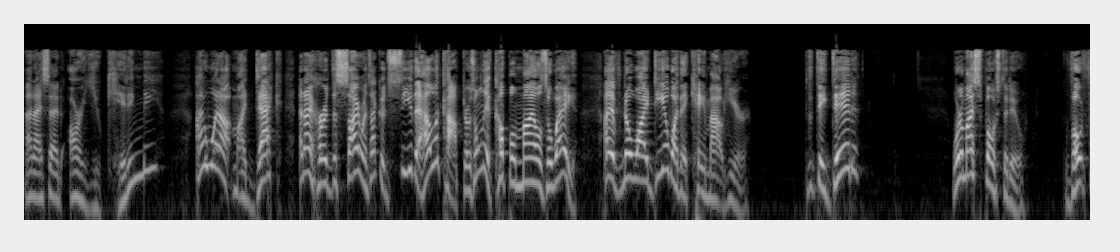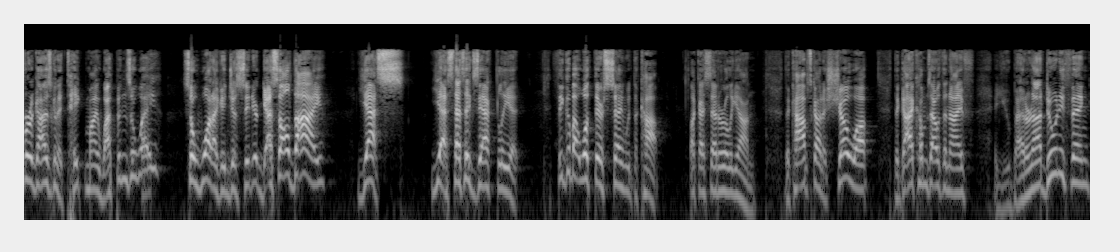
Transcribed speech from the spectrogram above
And I said, Are you kidding me? I went out my deck and I heard the sirens. I could see the helicopters only a couple miles away. I have no idea why they came out here. But they did. What am I supposed to do? Vote for a guy who's going to take my weapons away? So what? I can just sit here, guess I'll die. Yes. Yes, that's exactly it. Think about what they're saying with the cop. Like I said early on, the cop's got to show up. The guy comes out with a knife, and you better not do anything.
